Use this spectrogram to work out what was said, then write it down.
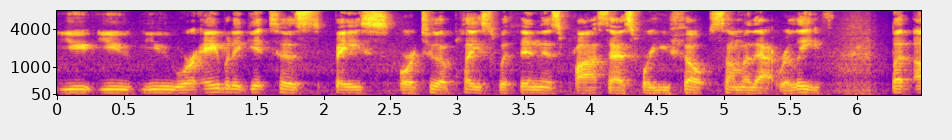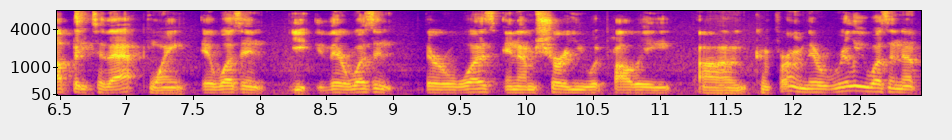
you you you were able to get to a space or to a place within this process where you felt some of that relief. But up until that point it wasn't there wasn't there was and i'm sure you would probably um, confirm there really wasn't a,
